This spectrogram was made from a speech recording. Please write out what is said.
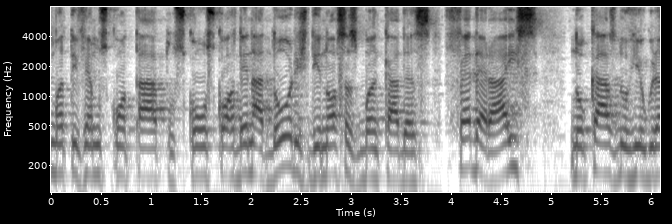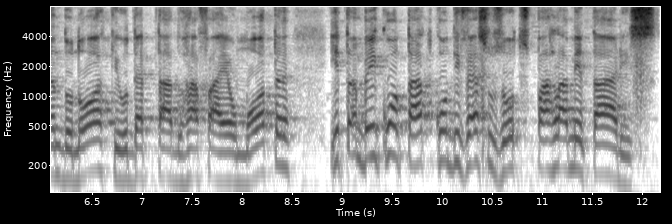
mantivemos contatos com os coordenadores de nossas bancadas federais no caso do Rio Grande do Norte, o deputado Rafael Mota, e também contato com diversos outros parlamentares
